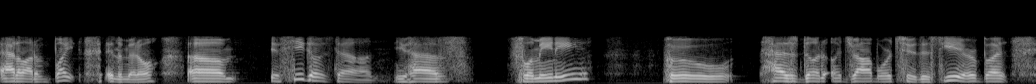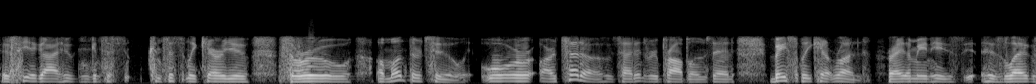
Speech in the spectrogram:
add a lot of bite in the middle. Um, if he goes down, you have Flamini, who has done a job or two this year, but is he a guy who can consist- consistently carry you through a month or two? Or Arteta, who's had injury problems and basically can't run, right? I mean, he's his legs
